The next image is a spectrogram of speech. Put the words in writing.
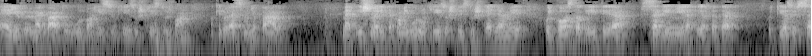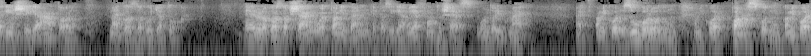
eljövő, megváltó úrban hiszünk Jézus Krisztusban, akiről ezt mondja Pál, mert ismeritek a mi Urunk Jézus Krisztus kegyelmét, hogy gazdag létére szegény élet értetek, hogy ti az ő szegénysége által meggazdagodjatok. Erről a gazdagságról tanít bennünket az igen. Miért fontos ez? Gondoljuk meg. Mert amikor zúgolódunk, amikor panaszkodunk, amikor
